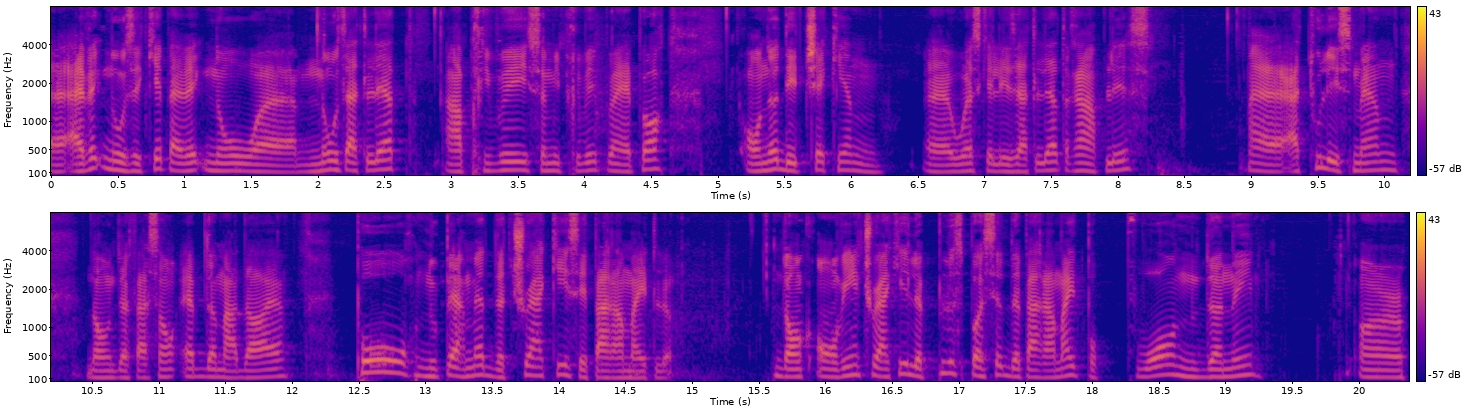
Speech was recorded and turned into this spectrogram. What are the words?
euh, avec nos équipes, avec nos, euh, nos, athlètes, en privé, semi-privé, peu importe, on a des check-ins euh, où est-ce que les athlètes remplissent à tous les semaines, donc de façon hebdomadaire, pour nous permettre de tracker ces paramètres-là. Donc, on vient tracker le plus possible de paramètres pour pouvoir nous donner un,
